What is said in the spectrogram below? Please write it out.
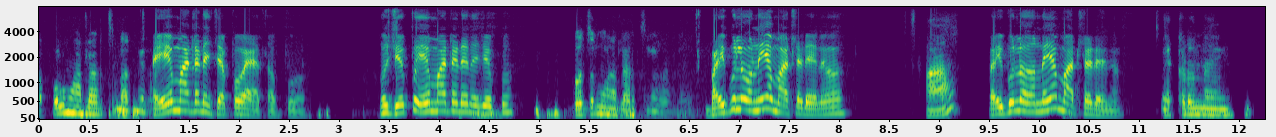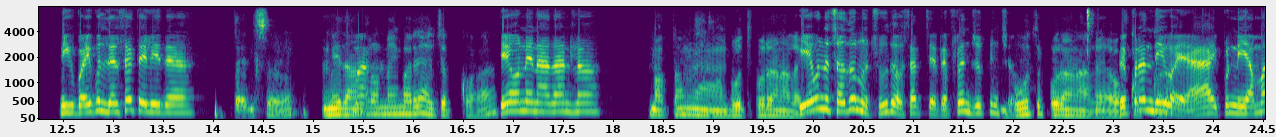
తప్పులు మాట్లాడుతున్నారు మీరు. ఏం మాట్లాడాను చెప్పవా? తప్పు. నువ్వు చెప్పు ఏం మాట్లాడాను చెప్పు. బూతులు మాట్లాడుతున్నారండి. బైబిల్లో ఉన్నాయా మాట్లాడాను? ఆ? బైబిల్లో ఉన్నాయా మాట్లాడాను? ఎక్కడున్నాయి? నీకు బైబిల్ తెలుసా తెలీదా? తెలుసు. మీ దాంట్లో ఉన్నాయి మరి అవి చెప్పుకోవా? ఏమున్నాయి నా దాంట్లో? మొత్తం భూత పురాణాలు. ఏముంది చదువు నువ్వు? చూడు ఒకసారి రెఫరెన్స్ చూపించు. భూత పురాణాలే రిఫరెన్స్ దివయ్యా ఇప్పుడు నీ అమ్మ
